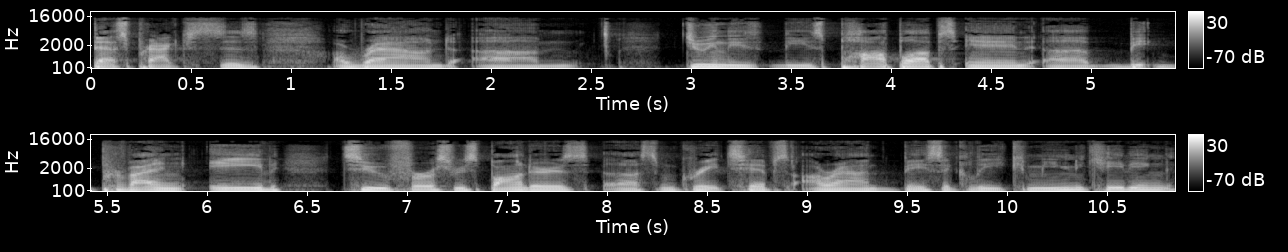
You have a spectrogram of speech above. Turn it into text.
best practices around, um, doing these these pop ups and uh, be, providing aid to first responders. Uh, some great tips around basically communicating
